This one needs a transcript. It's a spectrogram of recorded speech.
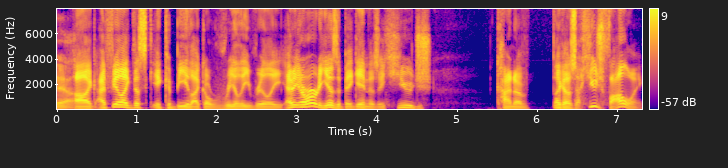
Yeah. Uh, like I feel like this it could be like a really really I mean it already is a big game. There's a huge kind of like there's a huge following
